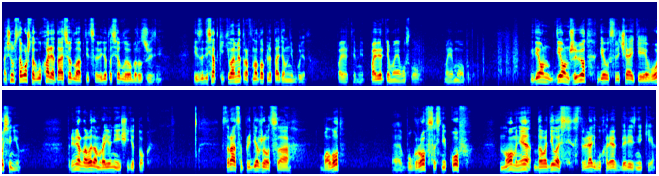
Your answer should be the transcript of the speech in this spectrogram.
Начну с того, что глухарь это оседлая птица, ведет оседлый образ жизни. И за десятки километров на ток летать он не будет. Поверьте мне, поверьте моему слову, моему опыту. Где он, где он живет, где вы встречаете его осенью, примерно в этом районе ищите ток стараются придерживаться болот, э, бугров, сосняков. Но мне доводилось стрелять глухаря в березняке.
